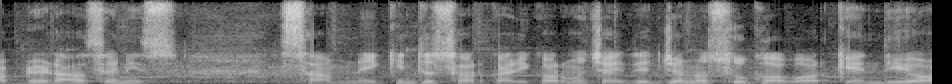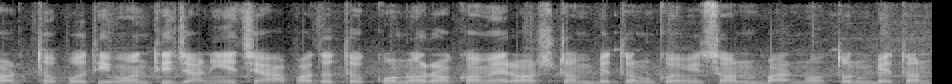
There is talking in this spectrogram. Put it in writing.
আপডেট আসেনি। সামনেই কিন্তু সরকারি কর্মচারীদের জন্য সুখবর। কেন্দ্রীয় অর্থ প্রতিমন্ত্রী জানিয়েছে, আপাতত কোনো রকমের অষ্টম বেতন কমিশন বা নতুন বেতন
